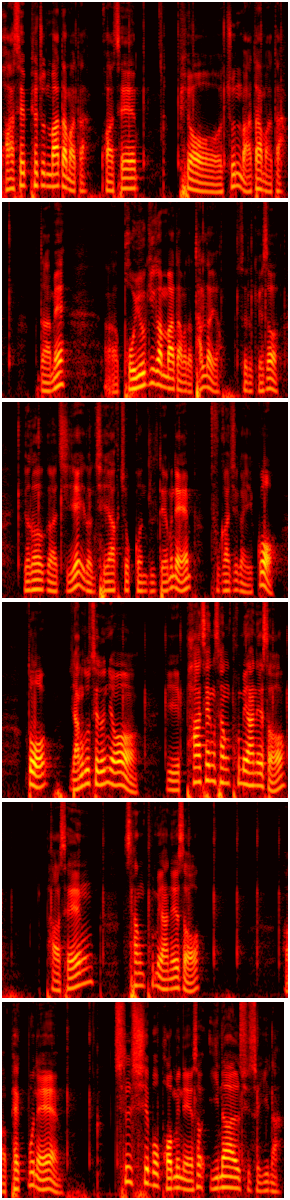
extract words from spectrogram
과세 표준마다마다 과세 표준마다마다 그 다음에 어, 보유기간마다마다 달라요. 그래서 이렇게 해서 여러 가지의 이런 제약 조건들 때문에 두 가지가 있고 또 양도세는요 이 파생 상품에 한해서 파생 상품에 한해서 어, 100분의 75 범위 내에서 인하할 수 있어요. 인하.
